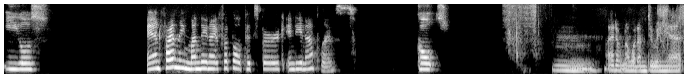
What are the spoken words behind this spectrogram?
Eagles. And finally, Monday Night Football, Pittsburgh, Indianapolis. Colts. Hmm, I don't know what I'm doing yet.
